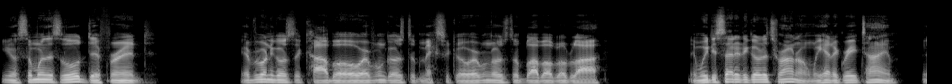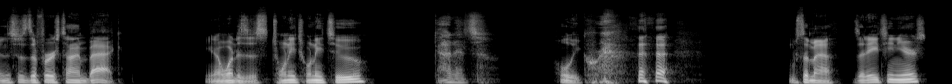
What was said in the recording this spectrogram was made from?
You know, somewhere that's a little different. Everyone goes to Cabo, or everyone goes to Mexico, or everyone goes to blah, blah, blah, blah. And we decided to go to Toronto and we had a great time. And this was the first time back. You know, what is this, 2022? God, it's holy crap. What's the math? Is it 18 years?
